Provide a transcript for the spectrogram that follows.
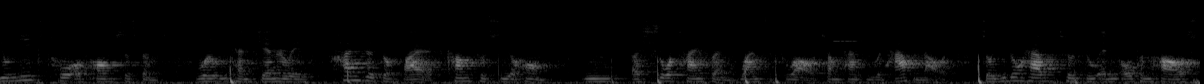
unique tour of home systems where we can generate hundreds of buyers come to see your home in a short time frame, one to two hours, sometimes even half an hour. So you don't have to do any open house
